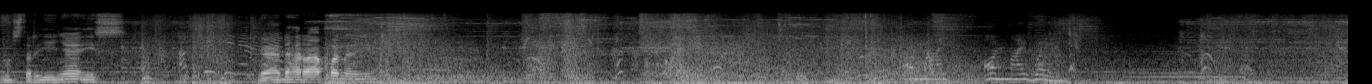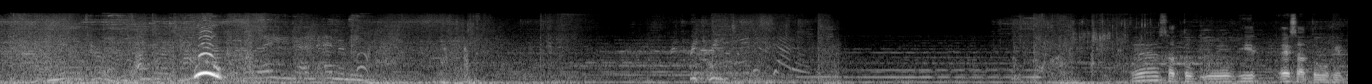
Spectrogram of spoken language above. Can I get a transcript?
Master Yi-nya is nggak ada harapan anjing. On my on my way. Middle turret is under attack. Woo! Slain an enemy. Retreat. Ya satu hit, eh satu hit,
